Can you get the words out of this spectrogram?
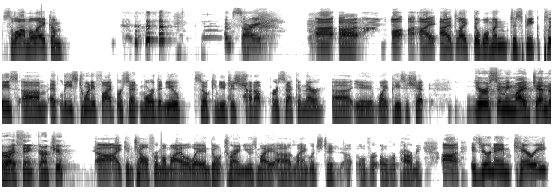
Salam alaikum. I'm sorry. Uh, uh, uh, I I'd like the woman to speak, please. Um, at least twenty five percent more than you. So can you just shut up for a second there, uh, you white piece of shit? You're assuming my gender, I think, aren't you? Uh, I can tell from a mile away, and don't try and use my uh, language to uh, over overpower me. Uh, is your name Keri?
